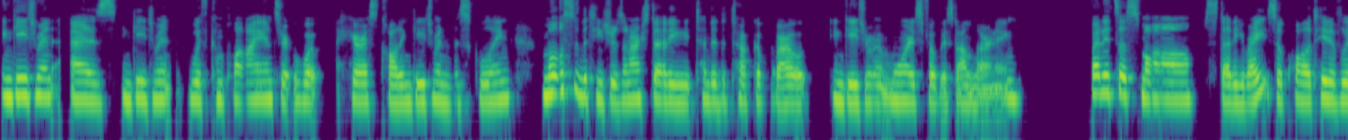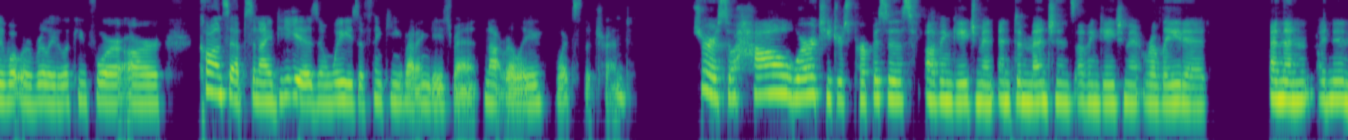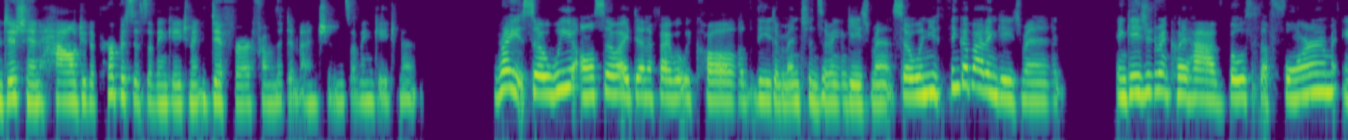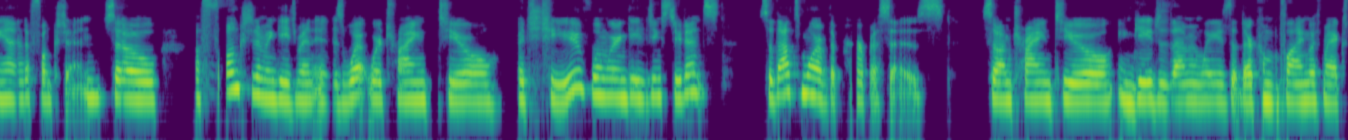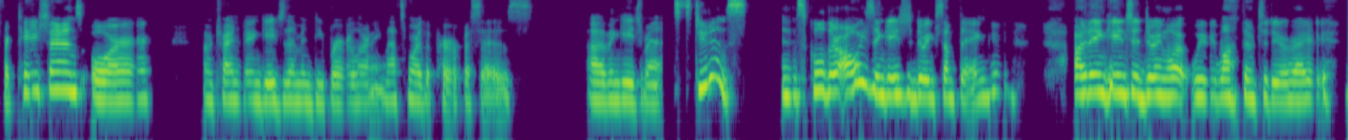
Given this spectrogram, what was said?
engagement as engagement with compliance or what Harris called engagement in schooling. Most of the teachers in our study tended to talk about engagement more as focused on learning. But it's a small study, right? So, qualitatively, what we're really looking for are concepts and ideas and ways of thinking about engagement, not really what's the trend. Sure. So, how were teachers' purposes of engagement and dimensions of engagement related and then, in addition, how do the purposes of engagement differ from the dimensions of engagement? Right. So, we also identify what we call the dimensions of engagement. So, when you think about engagement, engagement could have both a form and a function. So, a function of engagement is what we're trying to achieve when we're engaging students. So, that's more of the purposes. So, I'm trying to engage them in ways that they're complying with my expectations or I'm trying to engage them in deeper learning. That's more the purposes of engagement. Students in school, they're always engaged in doing something. Are they engaged in doing what we want them to do, right?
